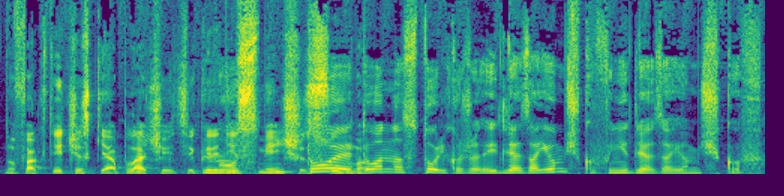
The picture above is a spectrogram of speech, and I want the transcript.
но фактически оплачиваете кредит но с меньшей суммы. Стоит он столько же и для заемщиков, и не для заемщиков.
